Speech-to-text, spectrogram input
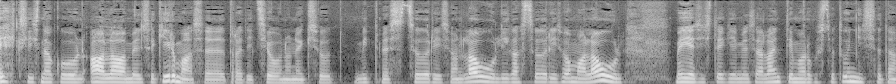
ehk siis nagu a la meil see Kirmase traditsioon on, eks ju, mitmes tsõõris on laul, igas tsõõris oma laul, meie siis tegime seal Anti Marguste tunnis seda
